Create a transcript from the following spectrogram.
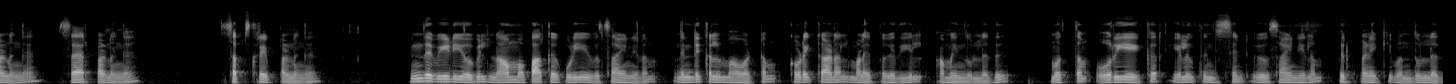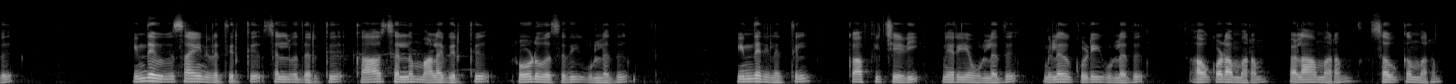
பண்ணுங்கள் ஷேர் பண்ணுங்கள் சப்ஸ்கிரைப் பண்ணுங்கள் இந்த வீடியோவில் நாம் பார்க்கக்கூடிய விவசாய நிலம் திண்டுக்கல் மாவட்டம் கொடைக்கானல் மலைப்பகுதியில் அமைந்துள்ளது. மொத்தம் ஒரு ஏக்கர் எழுபத்தஞ்சி சென்ட் விவசாய நிலம் விற்பனைக்கு வந்துள்ளது. இந்த விவசாய நிலத்திற்கு செல்வதற்கு கார் செல்லும் அளவிற்கு ரோடு வசதி உள்ளது. இந்த நிலத்தில் காஃபி செடி நிறைய உள்ளது மிளகு கொடி உள்ளது அவகோடா மரம் பலா மரம் சவுக்க மரம்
